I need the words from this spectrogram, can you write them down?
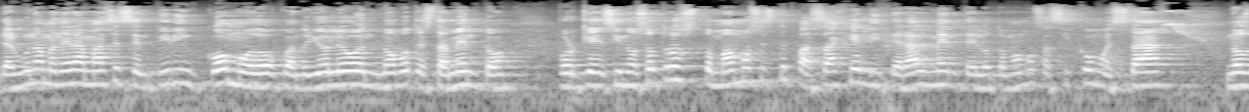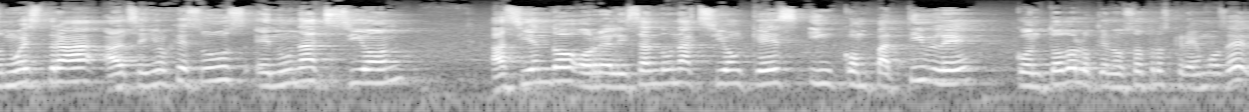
de alguna manera me hace sentir incómodo cuando yo leo el Nuevo Testamento, porque si nosotros tomamos este pasaje literalmente, lo tomamos así como está, nos muestra al Señor Jesús en una acción, haciendo o realizando una acción que es incompatible con todo lo que nosotros creemos de Él,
